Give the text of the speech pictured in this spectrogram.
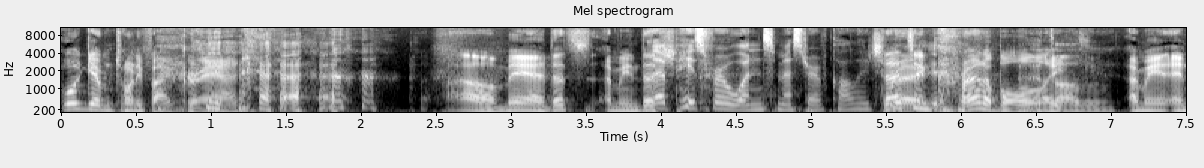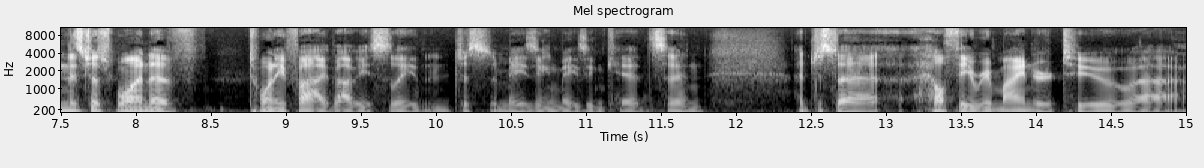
we'll give him 25 grand. Oh man, that's I mean that's that pays for one semester of college. That's right. incredible. that's like awesome. I mean, and it's just one of 25 obviously. Just amazing amazing kids and just a healthy reminder to uh,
